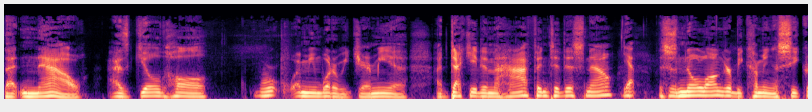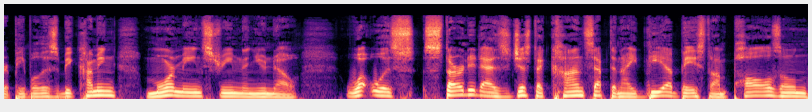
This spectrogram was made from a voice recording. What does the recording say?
that now as guildhall I mean, what are we, Jeremy? A, a, decade and a half into this now? Yep. This is no longer becoming a secret, people. This is becoming more mainstream than you know what was started as just a concept, an idea based on Paul's own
